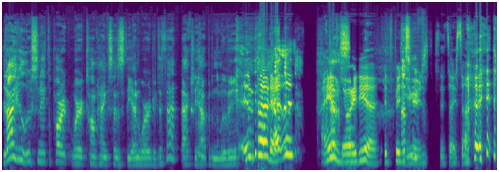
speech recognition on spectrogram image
Did I hallucinate the part where Tom Hanks says the N word, or did that actually happen in the movie? In Cloud Atlas, I have no idea. It's been That's- years since I saw it.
